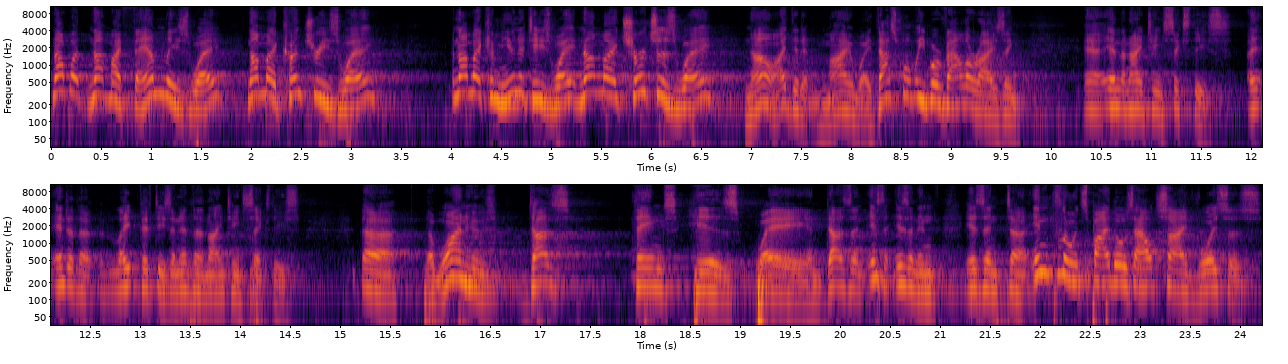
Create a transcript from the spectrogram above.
Not, what, not my family's way, not my country's way, not my community's way, not my church's way. No, I did it my way. That's what we were valorizing in the 1960s, uh, into the late 50s and into the 1960s. The, the one who does things his way and doesn't, isn't, isn't, isn't uh, influenced by those outside voices,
